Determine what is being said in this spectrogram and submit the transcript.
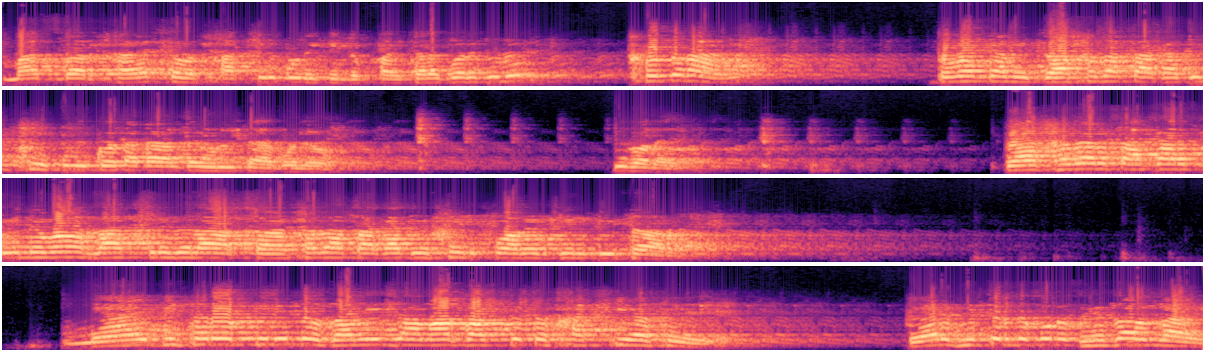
মাতবার সাহেব তোমার সাক্ষীর উপরে কিন্তু ফয়সলা করে দেবে। সুতরাং তোমাকে আমি দশ হাজার টাকা দিচ্ছি, তুমি কোথাটা উল্টা বলো। কি বলে? দশ হাজার টাকার বিনিময় রাত্রিবেলা দশ হাজার টাকা দিয়েছেন পরের দিন বিচার। ন্যায় বিচারক তিনি তো জানি যে আমার বাক্যে তো সাক্ষী আছে। এর ভিতরে তো কোনো ভেজাল নাই।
